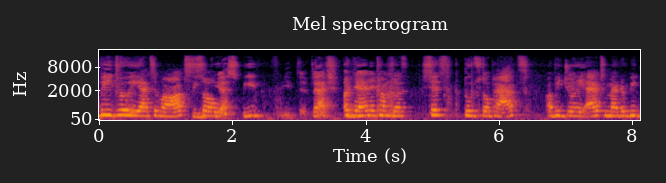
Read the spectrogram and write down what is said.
B EX box. B. So yes, B. That. again, it comes with six booster packs. A B EX, Mega B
